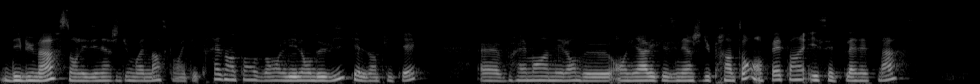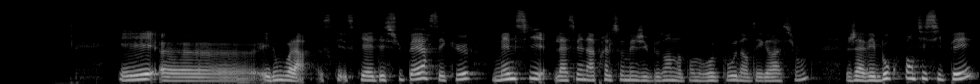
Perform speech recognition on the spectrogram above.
début mars, dans les énergies du mois de mars qui ont été très intenses dans l'élan de vie qu'elles impliquaient. Euh, vraiment un élan en lien avec les énergies du printemps en fait hein, et cette planète Mars. Et, euh, donc voilà, ce ce qui, a été super, c'est que même si la semaine après le sommet, j'ai eu besoin d'un temps de repos, d'intégration, j'avais beaucoup anticipé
